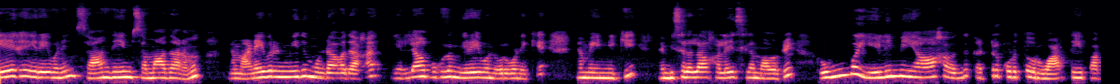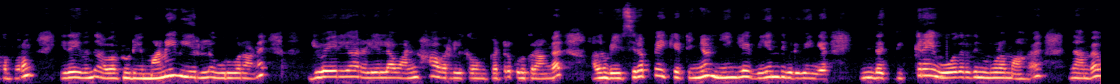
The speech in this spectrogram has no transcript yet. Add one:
ஏக இறைவனின் சாந்தியும் சமாதானமும் நம் அனைவரின் மீதும் உண்டாவதாக எல்லா புகழும் இறைவன் ஒருவனுக்கு. நம்ம இன்னைக்கு நபி ஸல்லல்லாஹு அலையம் அவர்கள் ரொம்ப எளிமையாக வந்து கற்றுக் கொடுத்த ஒரு வார்த்தையை பார்க்க போறோம். இதை வந்து அவர்களுடைய மனைவியர்ல ஒருவரான ஜுவேரியா ரலியல்லா அன்ஹா அவர்களுக்கு அவங்க கற்றுக் கொடுக்குறாங்க. அதனுடைய சிறப்பை கேட்டீங்கன்னா நீங்களே வியந்து விடுவீங்க. இந்த திக்கரை ஓதுறதின் மூலமாக நாம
